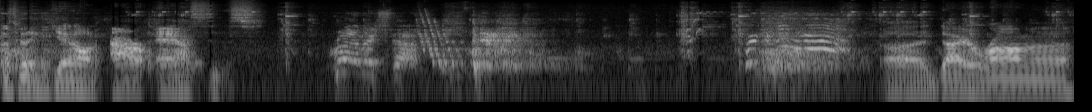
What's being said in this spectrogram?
that's gonna get on our asses. Ravage them! Uh, Diarama.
